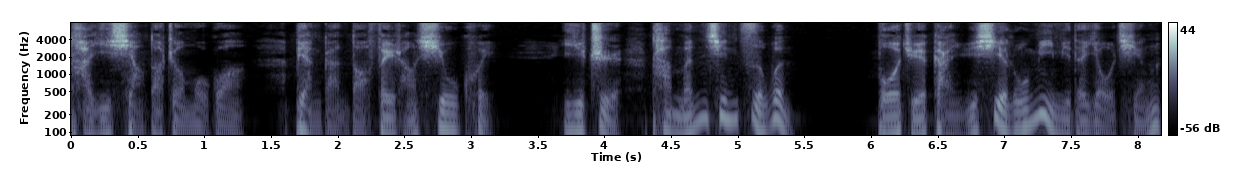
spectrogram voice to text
他一想到这目光，便感到非常羞愧，以致他扪心自问。伯爵敢于泄露秘密的友情，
